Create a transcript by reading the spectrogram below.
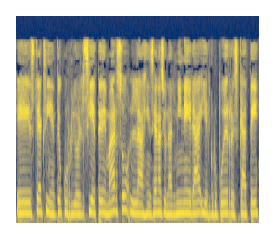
Este accidente ocurrió el 7 de marzo. La Agencia Nacional Minera y el grupo de rescate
